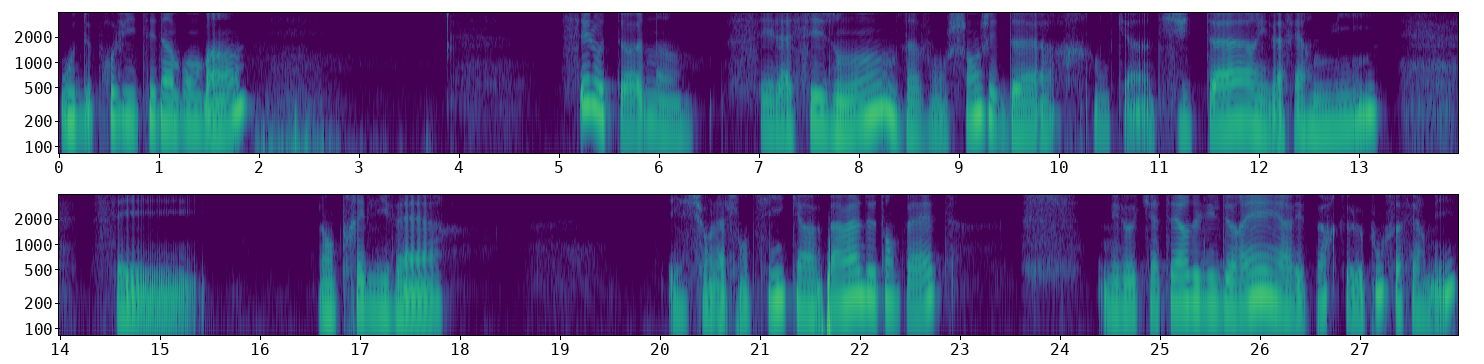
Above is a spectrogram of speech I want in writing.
ou de profiter d'un bon bain. C'est l'automne, c'est la saison, nous avons changé d'heure, donc à 18 heures il va faire nuit, c'est l'entrée de l'hiver. Et sur l'Atlantique, pas mal de tempêtes. Mes locataires de l'île de Ré avaient peur que le pont soit fermé.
